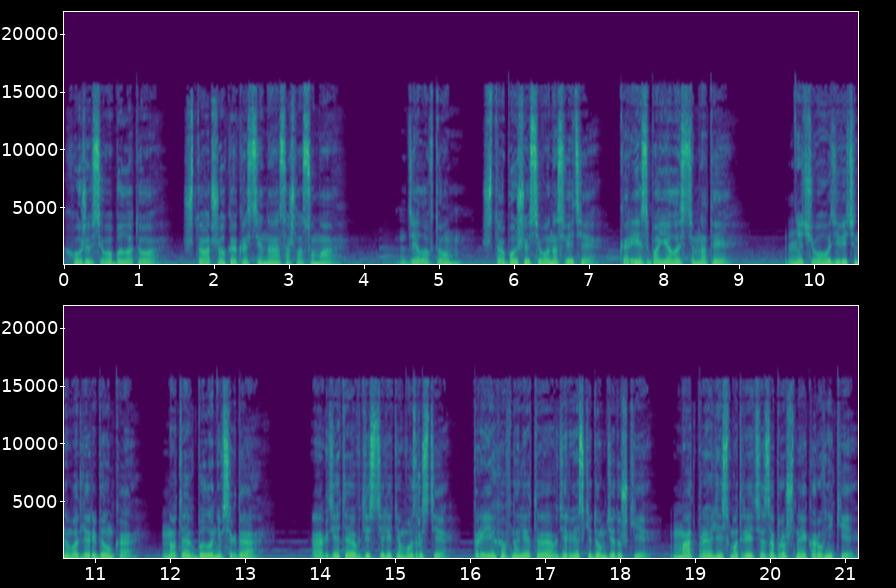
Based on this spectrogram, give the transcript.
Хуже всего было то, что от шока Кристина сошла с ума. Дело в том, что больше всего на свете Крис боялась темноты. Ничего удивительного для ребенка, но так было не всегда. А где-то в десятилетнем возрасте, приехав на лето в деревенский дом дедушки, мы отправились смотреть заброшенные коровники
